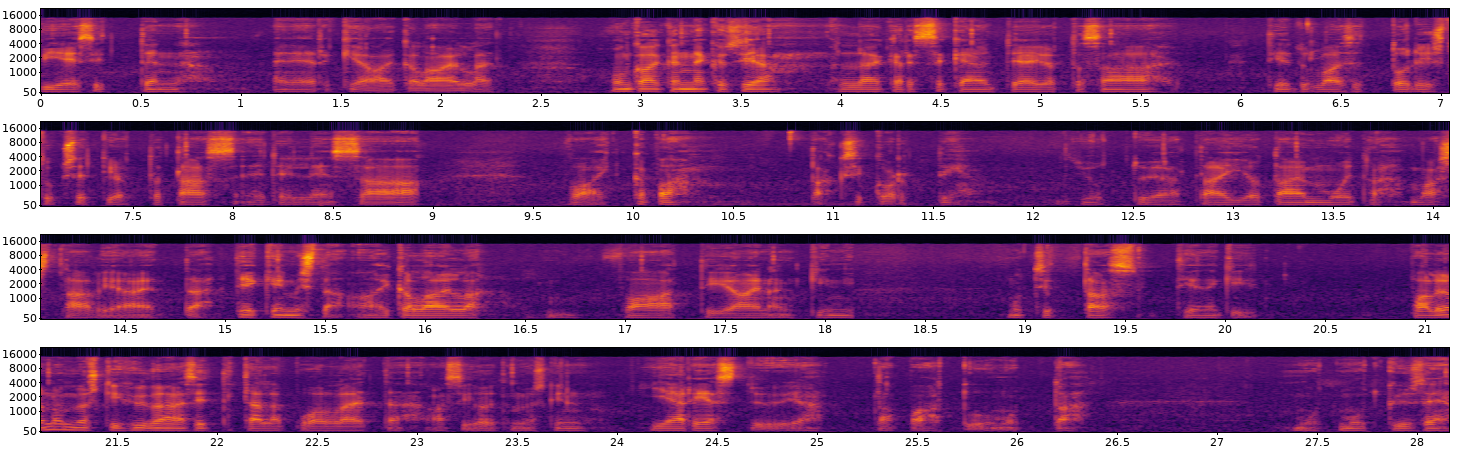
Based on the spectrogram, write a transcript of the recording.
vie sitten energiaa aika lailla. On kaiken näköisiä lääkärissä käyntejä, jotta saa tietynlaiset todistukset, jotta taas edelleen saa vaikkapa taksikortti juttuja tai jotain muita vastaavia, että tekemistä aika lailla vaatii ainakin. Mutta sitten taas tietenkin paljon on myöskin hyvää sitten tällä puolella, että asioita myöskin järjestyy ja tapahtuu, mutta mut, mut kyllä se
